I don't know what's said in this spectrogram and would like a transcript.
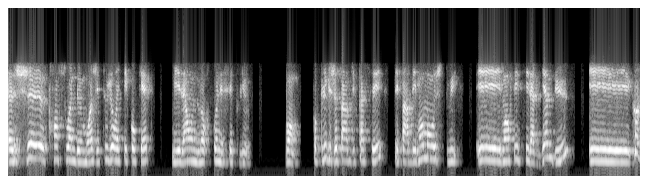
Euh, je prends soin de moi. J'ai toujours été coquette, mais là, on ne me reconnaissait plus. Bon, faut plus que je parle du passé, mais par des moments où je suis. Et mon fils, il a bien vu. Et quand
